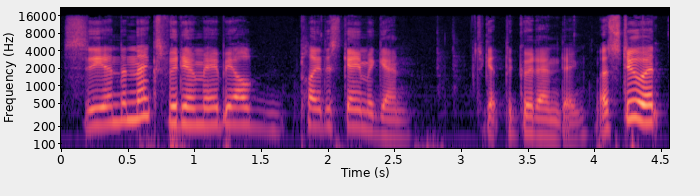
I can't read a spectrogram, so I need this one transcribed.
See you in the next video. Maybe I'll play this game again to get the good ending. Let's do it.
